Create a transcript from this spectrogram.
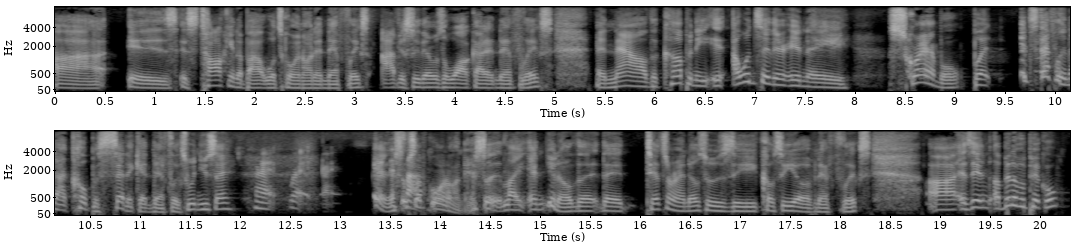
uh, is is talking about what's going on at Netflix. Obviously, there was a walkout at Netflix, and now the company. I wouldn't say they're in a scramble, but it's definitely not copacetic at Netflix, wouldn't you say? right, right, right. Yeah, there's some not. stuff going on there. So, like, and you know, the the Ted Sarandos, who's the co-CEO of Netflix, uh, is in a bit of a pickle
